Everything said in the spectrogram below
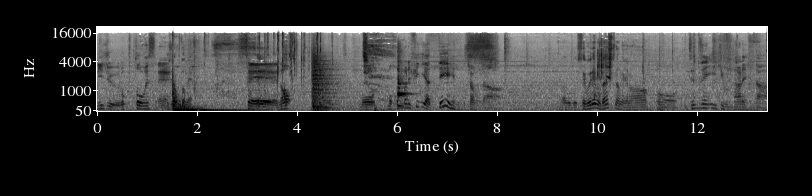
26投目っすね。投目。せーの。もうもうほんまにフィギュア出えへんのちゃうんかなあ僕セブンイレブン大好きなんだけどな。もう全然いい気分になられへんな。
